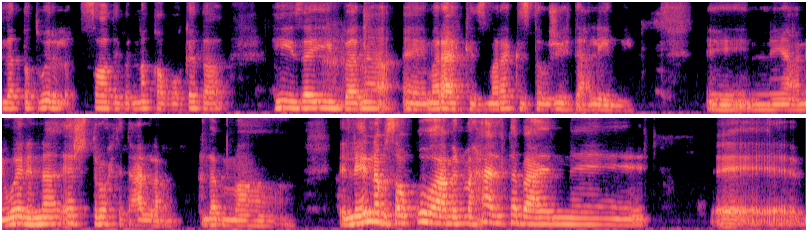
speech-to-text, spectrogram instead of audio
للتطوير الاقتصادي بالنقب وكذا. هي زي بناء آه، مراكز مراكز توجيه تعليمي. آه، يعني وين الناس إيش تروح تتعلم؟ لما اللي هن بسوقوها من محل تبع آه،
